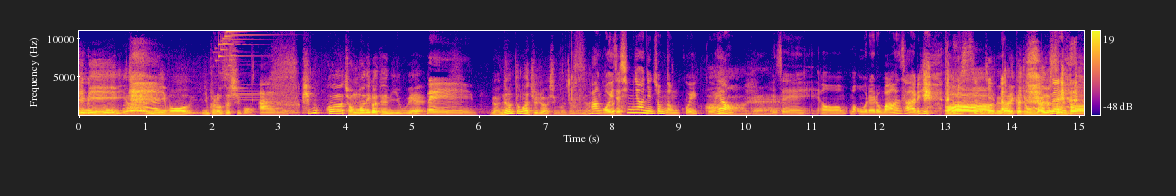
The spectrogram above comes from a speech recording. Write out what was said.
이미 야, 이미 뭐 인플루언서시고 아유, 피부과 전문의가 된 이후에 네. 몇 년 동안 진료하신 거죠, 그러면? 한 거 이제 10년이 좀 넘고 있고요. 아, 네. 이제 어, 올해로 40살이 아, 되었습니다. 네, 나이까지 공개하셨습니다.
